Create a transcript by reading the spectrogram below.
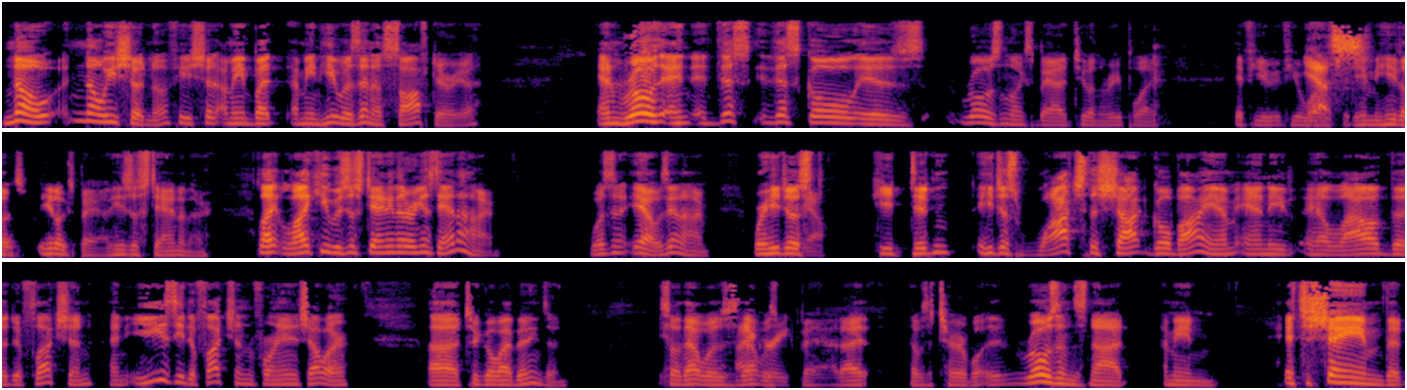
No, no, he shouldn't have. He should. I mean, but I mean, he was in a soft area, and Rose and and this this goal is Rosen looks bad too on the replay. If you if you watch Yes. it, I mean, he looks he looks bad. He's just standing there, like like he was just standing there against Anaheim, wasn't it? Yeah, it was Anaheim where he just Yeah. he didn't he just watched the shot go by him and he, he allowed the deflection, an easy deflection for an NHLer, uh, to go by Binnington. So that was that was bad. I that was a terrible. Rosen's not. I mean, it's a shame that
